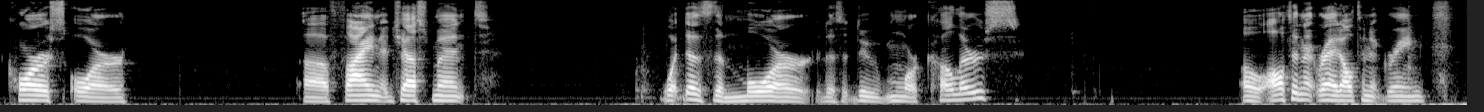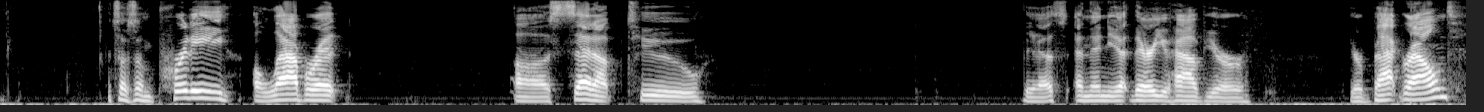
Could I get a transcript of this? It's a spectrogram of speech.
course or uh, fine adjustment. What does the more, does it do more colors? Oh, alternate red, alternate green. So some pretty elaborate uh, setup to this. And then you, there you have your, your background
